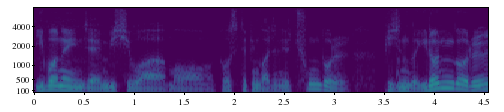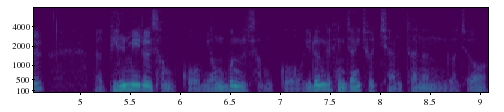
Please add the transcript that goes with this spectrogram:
이번에 이제 MBC와 뭐 도스태핑 과정에서 충돌 빚은 거 이런 거를 어, 빌미를 삼고 명분을 삼고 이런 게 굉장히 좋지 않다는 거죠.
